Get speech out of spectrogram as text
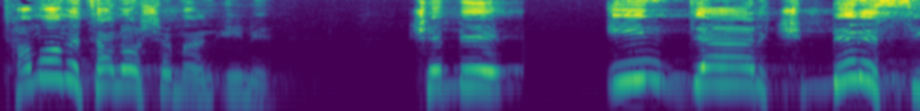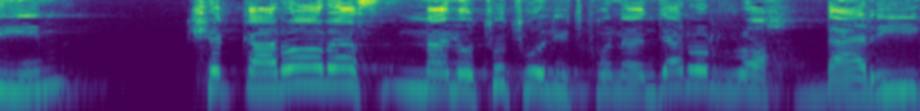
تمام تلاش من اینه که به این درک برسیم که قرار است من و تو تولید کننده رو راهبری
